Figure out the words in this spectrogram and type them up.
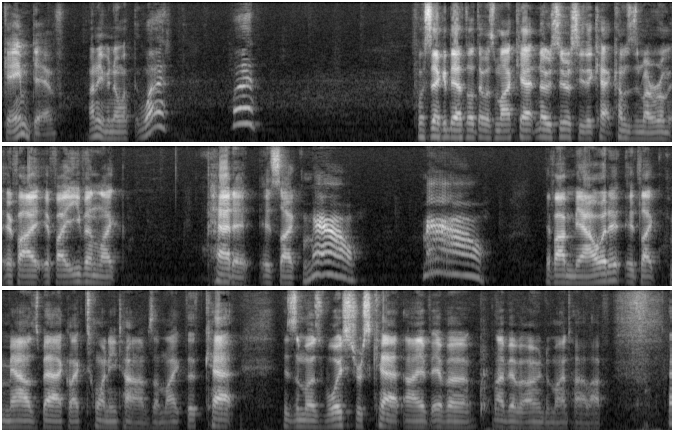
Game dev. I don't even know what. The, what? What? For a second there, I thought that was my cat. No, seriously, the cat comes in my room. If I if I even like pet it, it's like meow, meow. If I meow at it, it like meows back like 20 times. I'm like, the cat is the most boisterous cat I've ever I've ever owned in my entire life.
